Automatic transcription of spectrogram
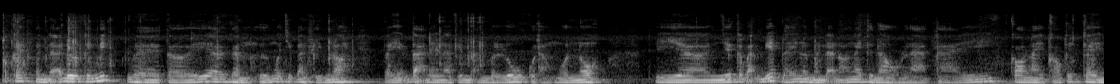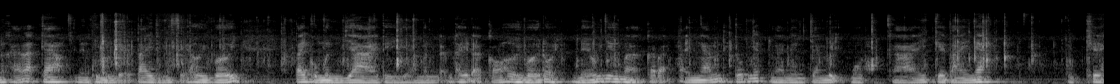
Ok mình đã đưa cái mic về tới ờ, gần hướng của chiếc bàn phím rồi. Và hiện tại đây là phiên bản blue của thằng mono. Thì uh, như các bạn biết đấy là mình đã nói ngay từ đầu là cái con này có cái cây nó khá là cao cho nên khi mình để tay thì nó sẽ hơi với. Tay của mình dài thì ờ, mình đã thấy đã có hơi với rồi. Nếu như mà các bạn tay ngắn thì tốt nhất là nên trang bị một cái kê tay nhé ok.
